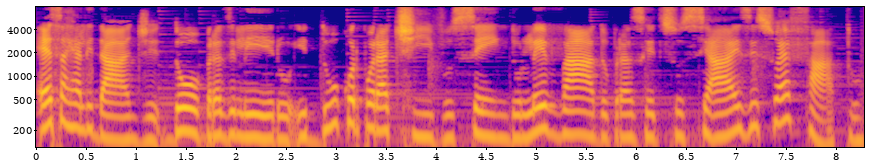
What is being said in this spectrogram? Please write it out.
essa realidade do brasileiro e do corporativo sendo levado para as redes sociais, isso é fato.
